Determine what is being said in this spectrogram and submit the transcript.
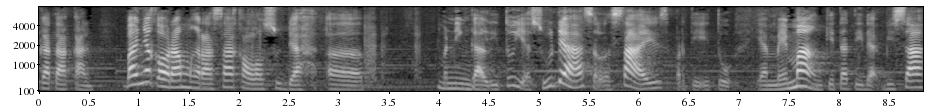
katakan banyak orang merasa kalau sudah uh, meninggal itu ya sudah selesai seperti itu. Ya memang kita tidak bisa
